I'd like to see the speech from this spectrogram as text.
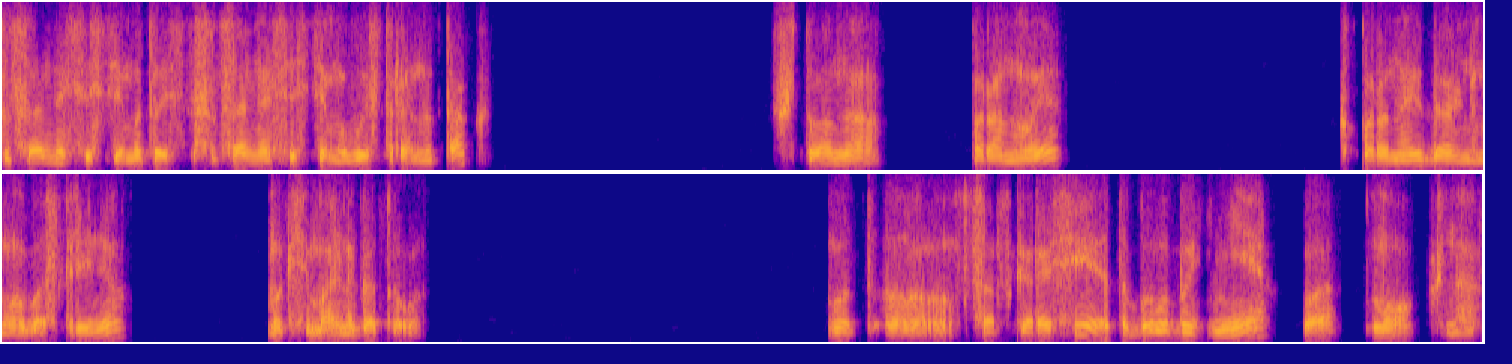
социальной системы. То есть социальная система выстроена так, что она паранойя к параноидальному обострению максимально готова. Вот э, в царской России это было бы невозможно.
